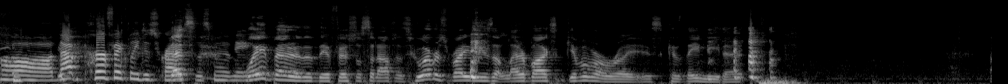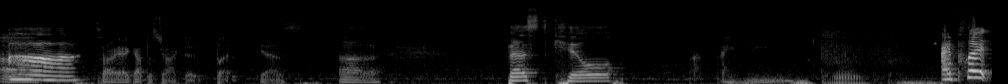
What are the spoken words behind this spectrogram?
Oh, that perfectly describes That's this movie. Way better than the official synopsis. Whoever's writing these at Letterboxd, give them a raise because they need it. uh, Ah. sorry, I got distracted, but yes. Uh, best kill. I mean, I put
